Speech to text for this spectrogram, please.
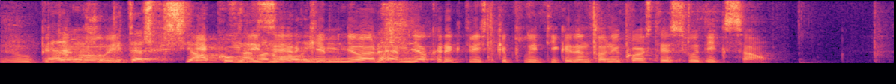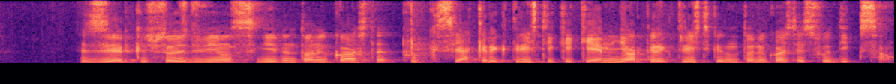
Júpiter, Era um no Júpiter especial. É como dizer que a melhor, a melhor característica política de António Costa é a sua dicção. A dizer que as pessoas deviam seguir António Costa, porque se há característica que é a melhor característica de António Costa é a sua dicção,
